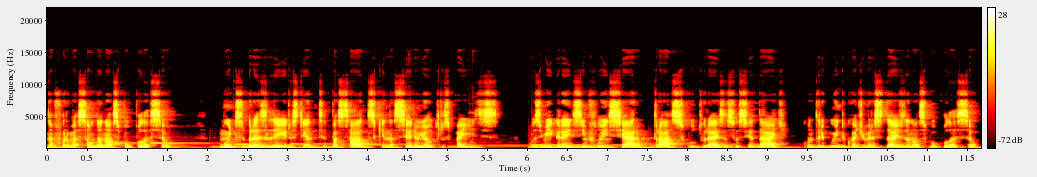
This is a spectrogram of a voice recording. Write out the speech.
na formação da nossa população. Muitos brasileiros têm antepassados que nasceram em outros países. Os imigrantes influenciaram traços culturais da sociedade, contribuindo com a diversidade da nossa população.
